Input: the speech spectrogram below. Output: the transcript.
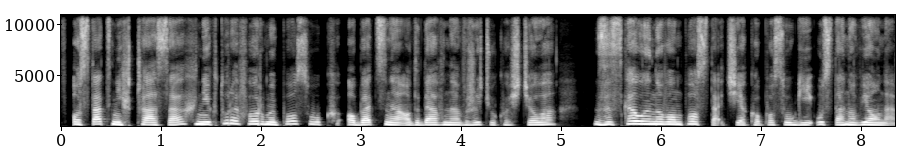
W ostatnich czasach niektóre formy posług obecne od dawna w życiu Kościoła zyskały nową postać jako posługi ustanowione.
